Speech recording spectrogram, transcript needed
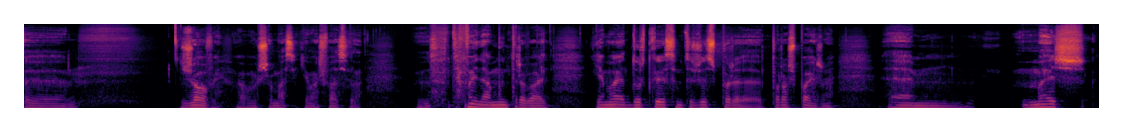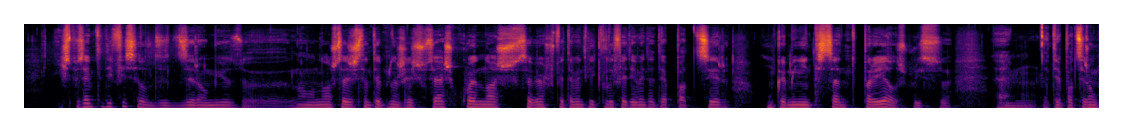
uh, jovem, vamos chamar assim que é mais fácil, também dá muito trabalho. E é uma dor de cabeça muitas vezes para, para os pais, não é? Um, mas isto depois é muito difícil de dizer ao miúdo não, não estejas tanto tempo nas redes sociais quando nós sabemos perfeitamente que aquilo efetivamente até pode ser um caminho interessante para eles, por isso um, até pode ser um,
